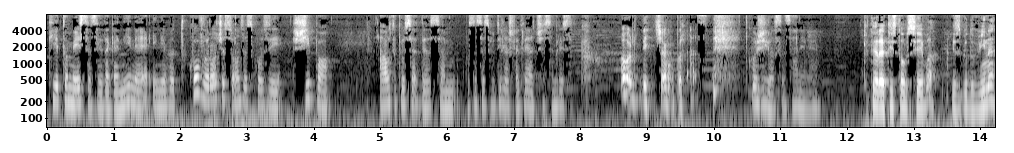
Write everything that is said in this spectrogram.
kje je to mesto, seveda ga ni ne? in je bilo tako vroče sonce skozi šipo avtobusa, da sem, ko sem se zbudila, šla gledati, če sem res rdeča obraz. Tako živo sem sanjala. Katera je tista oseba iz zgodovine,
